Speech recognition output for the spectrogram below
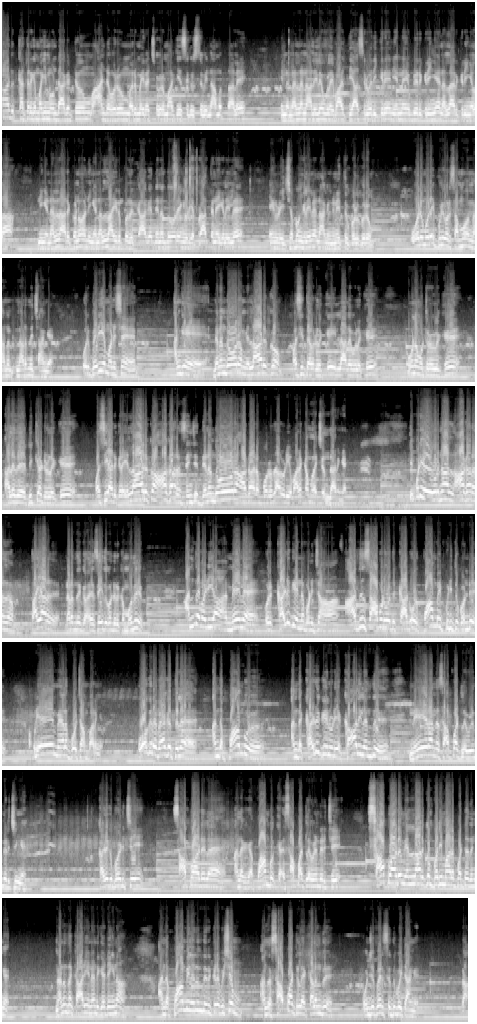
ஆடு கத்திரிக்க மகிமை உண்டாகட்டும். ஆண்டவரும் அருமை ரட்சகருமாகிய இயேசு கிறிஸ்துவின் நாமத்தாலே இந்த நல்ல நாளிலே உங்களை வாழ்த்தி ஆசிர்வதிக்கிறேன். என்ன எப்படி இருக்கிறீங்க? நல்லா இருக்கிறீங்களா? நீங்கள் நல்லா இருக்கணும். நீங்கள் நல்லா இருப்பதற்காக தினந்தோறும் எங்களுடைய பிரார்த்தனைகளில் எங்களுடைய ஜபங்களில் நாங்கள் நினைத்து கொள்கிறோம். ஒரு முறை இப்படி ஒரு சம்பவம் நடந்து- நடந்துச்சாங்க. ஒரு பெரிய மனுஷன் அங்கே தினந்தோறும் எல்லாருக்கும் பசித்தவர்களுக்கு இல்லாதவர்களுக்கு ஊனமுற்றவர்களுக்கு அல்லது திக்கற்றவர்களுக்கு பசியா இருக்கிற எல்லாருக்கும் ஆகாரம் செஞ்சு தினந்தோறும் ஆகாரம் போடுறது அவருடைய வழக்கமா வச்சிருந்தாருங்க. இப்படி ஒரு நாள் ஆகாரம் தயார் நடந்து க- செய்து கொண்டிருக்கும் போது அந்த வழியா மேல ஒரு கழுகு என்ன பண்ணுச்சான் அது சாப்பிடுவதற்காக ஒரு பாம்பை பிடித்து கொண்டு அப்படியே மேல போச்சாம் பாருங்க. போகிற வேகத்துல அந்த பாம்பு அந்த கழுகினுடைய காலிலிருந்து இருந்து நேரா அந்த சாப்பாட்டுல விழுந்துடுச்சுங்க. கழுகு போயிடுச்சு சாப்பாடுல அந்த பாம்பு சாப்பாட்டுல விழுந்துடுச்சு. சாப்பாடும் எல்லாருக்கும் பரிமாறப்பட்டதுங்க. நடந்த காரியம் என்னன்னு கேட்டீங்கன்னா அந்த பாம்பிலிருந்து இருக்கிற விஷம் அந்த சாப்பாட்டுல கலந்து கொஞ்சம் பேர் செத்து போயிட்டாங்க.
